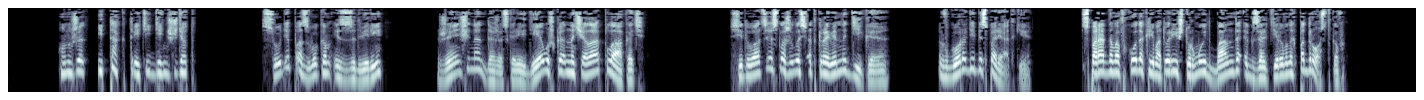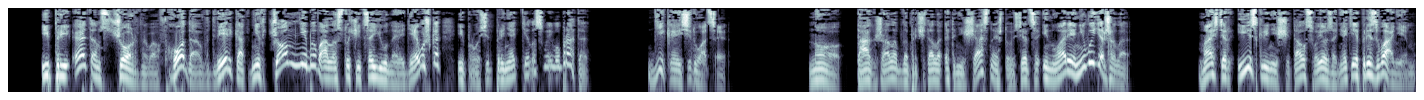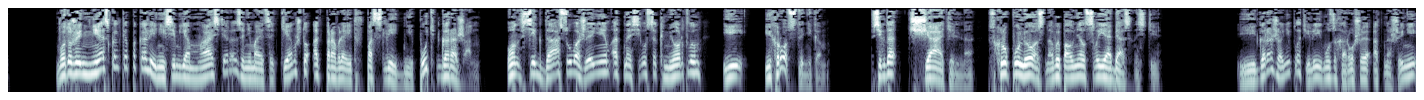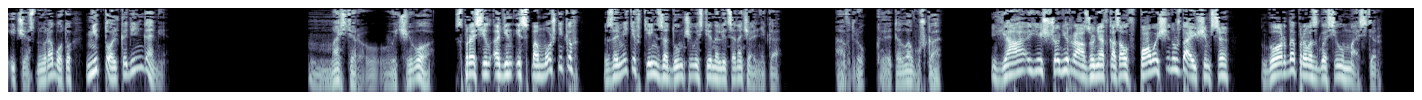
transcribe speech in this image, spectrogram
Он уже и так третий день ждет. Судя по звукам из-за двери, женщина, даже скорее девушка, начала плакать. Ситуация сложилась откровенно дикая. В городе беспорядки. С парадного входа крематорий штурмует банда экзальтированных подростков. И при этом с черного входа в дверь, как ни в чем не бывало, стучится юная девушка и просит принять тело своего брата. Дикая ситуация. Но так жалобно прочитала это несчастное, что сердце Инуария не выдержало. Мастер искренне считал свое занятие призванием. Вот уже несколько поколений семья мастера занимается тем, что отправляет в последний путь горожан. Он всегда с уважением относился к мертвым и их родственникам. Всегда тщательно, скрупулезно выполнял свои обязанности. И горожане платили ему за хорошее отношение и честную работу, не только деньгами. — Мастер, вы чего? — спросил один из помощников, заметив тень задумчивости на лице начальника. — А вдруг это ловушка? — Я еще ни разу не отказал в помощи нуждающимся, — гордо провозгласил мастер.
